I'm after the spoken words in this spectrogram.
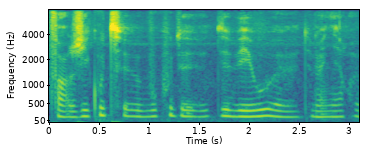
enfin, j'écoute beaucoup de, de BO euh, de manière, euh,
